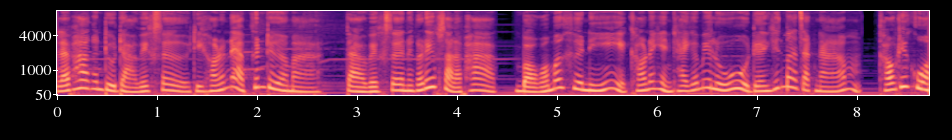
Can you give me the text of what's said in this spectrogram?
และพากันดูด่าเวกเซอร์ที่เขานั้นแอบขึ้นเรือมา แต่เวกเซอร์นั้นก็รีบสารภาพ บอกว่าเมื่อคืนนี้เขาได้เห็นใครก็ไม่รู้เดินขึ้นมาจากน้ำเขาที่กลัว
